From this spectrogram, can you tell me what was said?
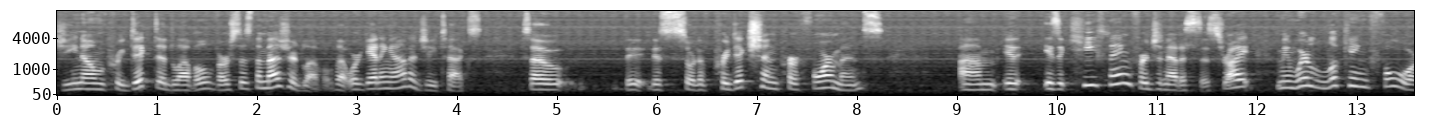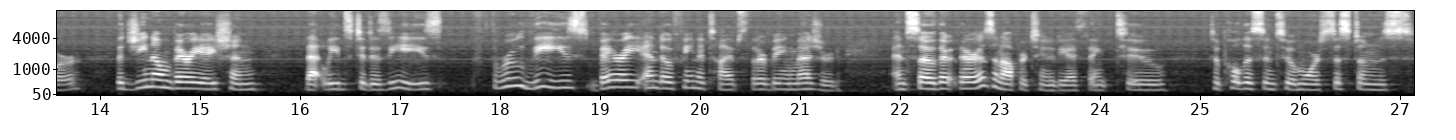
genome predicted level versus the measured level that we're getting out of GTEx. So the, this sort of prediction performance um, is a key thing for geneticists, right? I mean, we're looking for the genome variation that leads to disease through these very endophenotypes that are being measured. And so there, there is an opportunity, I think, to, to pull this into a more systems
